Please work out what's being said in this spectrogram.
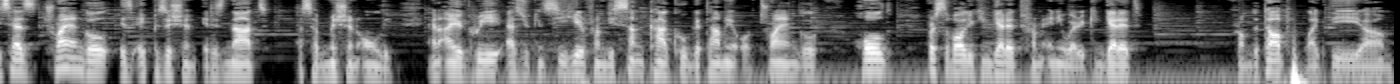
he says triangle is a position, it is not a submission only. And I agree, as you can see here from the Sankaku Gatame or triangle hold. First of all, you can get it from anywhere. You can get it from the top, like the um,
